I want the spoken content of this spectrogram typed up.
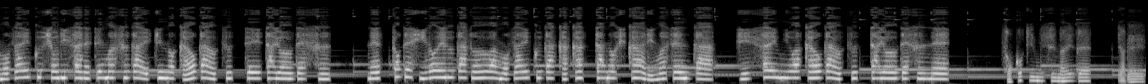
モザイク処理されてますが1の顔が映っていたようです。ネットで拾える画像はモザイクがかかったのしかありませんが、実際には顔が映ったようですね。そこ気にしないで、やべえ、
